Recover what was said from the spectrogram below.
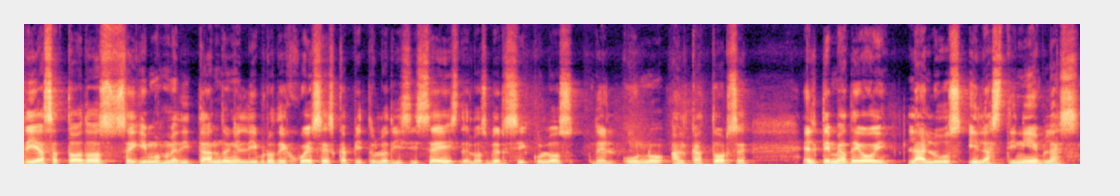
días a todos. Seguimos meditando en el libro de jueces capítulo 16 de los versículos del 1 al 14. El tema de hoy, la luz y las tinieblas.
